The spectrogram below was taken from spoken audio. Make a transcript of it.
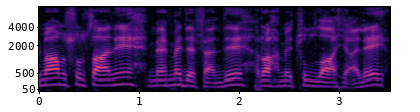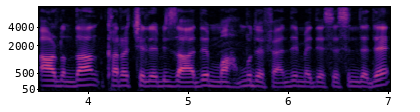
İmam Sultani Mehmet Efendi rahmetullahi aleyh ardından Karaçelebizade Mahmud Efendi medresesinde de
